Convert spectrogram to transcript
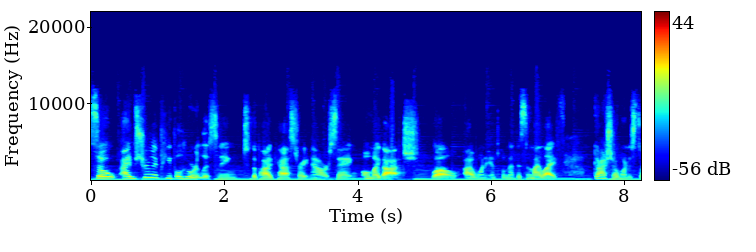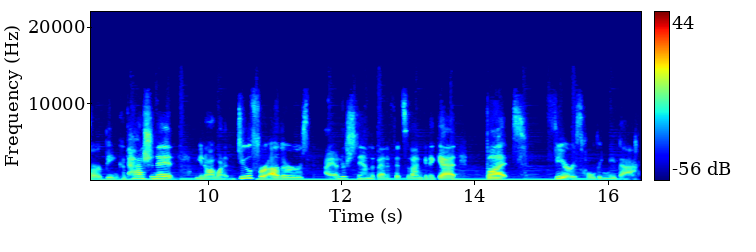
So I'm sure that people who are listening to the podcast right now are saying, oh my gosh, well, I want to implement this in my life. Gosh, I want to start being compassionate. You know, I want to do for others. I understand the benefits that I'm going to get, but fear is holding me back.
